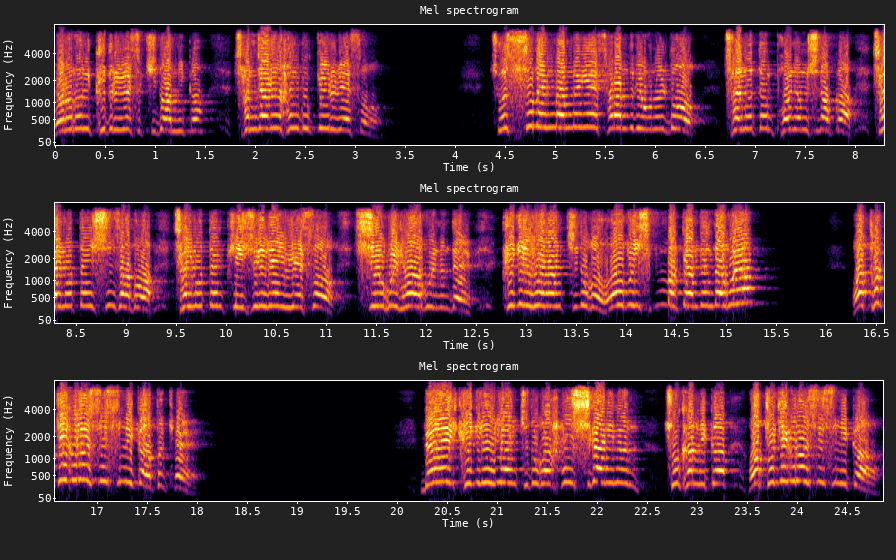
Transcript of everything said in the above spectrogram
여러분 그들을 위해서 기도합니까? 잠자는 한국교회를 위해서 저 수백만 명의 사람들이 오늘도 잘못된 번영신학과 잘못된 신사도와 잘못된 비실에 의해서 지옥을 향하고 있는데 그들을 향한 기도가 5분 10분밖에 안 된다고요? 어떻게 그럴 수 있습니까? 어떻게? 매일 그들을 위한 기도가 1시간이면 족합니까? 어떻게 그럴 수 있습니까?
